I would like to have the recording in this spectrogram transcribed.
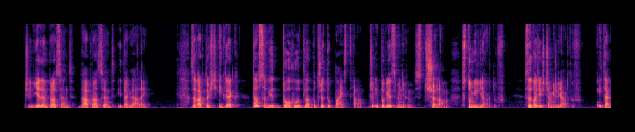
czyli 1%, 2% i tak dalej. Zawartość Y dał sobie dochód dla budżetu państwa, czyli powiedzmy, nie wiem, strzelam 100 miliardów, 120 miliardów i tak.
